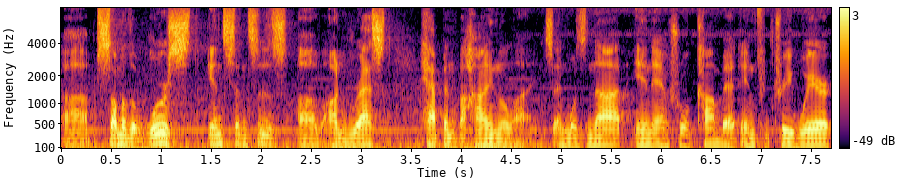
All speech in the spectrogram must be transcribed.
uh, some of the worst instances of unrest happened behind the lines and was not in actual combat infantry where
